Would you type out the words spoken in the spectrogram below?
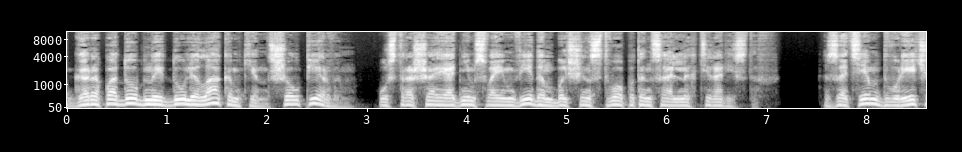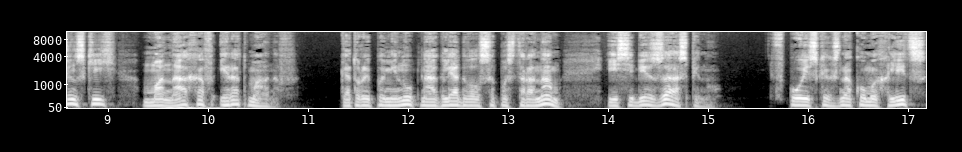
Гороподобный Дуля Лакомкин шел первым, устрашая одним своим видом большинство потенциальных террористов. Затем Двуреченский, Монахов и Ратманов, который поминутно оглядывался по сторонам и себе за спину, в поисках знакомых лиц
